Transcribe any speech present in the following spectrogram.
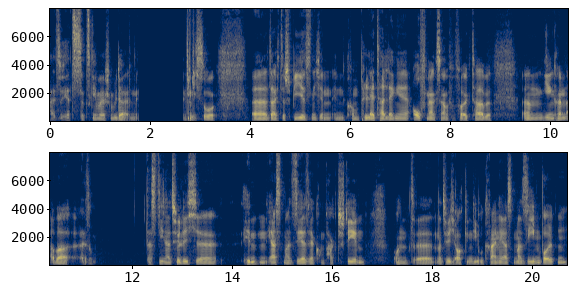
also jetzt, jetzt gehen wir schon wieder in, nicht so, äh, da ich das Spiel jetzt nicht in, in kompletter Länge aufmerksam verfolgt habe, ähm, gehen können. Aber also, dass die natürlich äh, hinten erstmal sehr, sehr kompakt stehen und äh, natürlich auch gegen die Ukraine erstmal sehen wollten,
